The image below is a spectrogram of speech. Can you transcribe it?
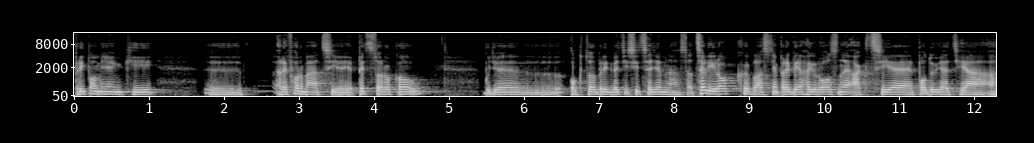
pripomienky reformácie. Je 500 rokov, bude v oktobri 2017. A celý rok vlastne prebiehajú rôzne akcie, podujatia a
